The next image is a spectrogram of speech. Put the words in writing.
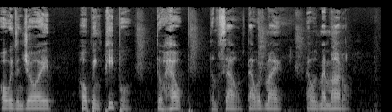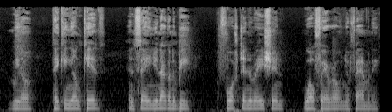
always enjoyed helping people to help themselves. That was my that was my motto. You know, taking young kids and saying you're not going to be fourth generation welfare role in your family.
